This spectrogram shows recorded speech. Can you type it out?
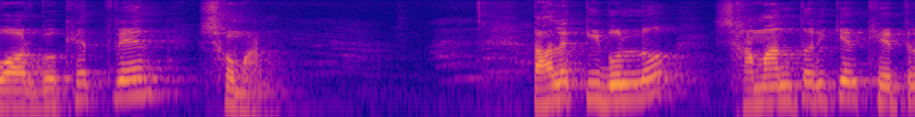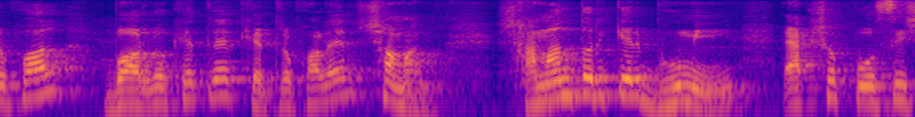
বর্গক্ষেত্রের সমান। তাহলে কি বলল? সামান্তরিকের ক্ষেত্রফল বর্গক্ষেত্রের ক্ষেত্রফলের সমান। সামান্তরিকের ভূমি একশো পঁচিশ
